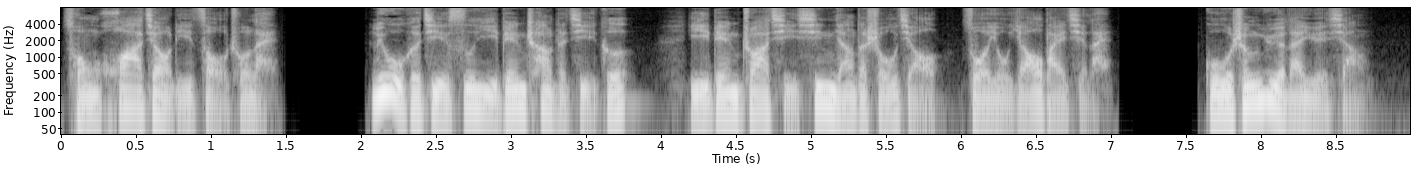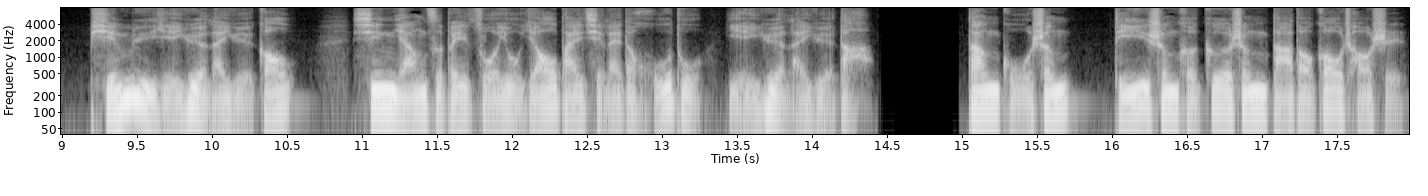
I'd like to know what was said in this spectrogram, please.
从花轿里走出来，六个祭司一边唱着祭歌，一边抓起新娘的手脚左右摇摆起来。鼓声越来越响，频率也越来越高，新娘子被左右摇摆起来的弧度也越来越大。当鼓声、笛声和歌声达到高潮时，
